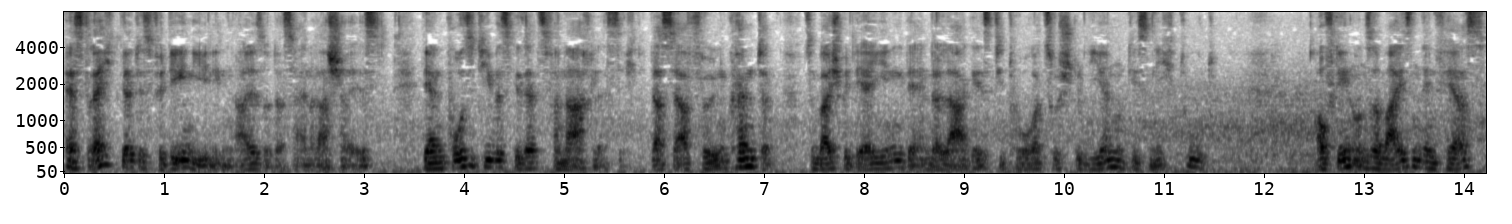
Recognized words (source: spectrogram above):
Erst recht gilt es für denjenigen also, dass er ein Rascher ist, der ein positives Gesetz vernachlässigt, das er erfüllen könnte. Zum Beispiel derjenige, der in der Lage ist, die Tora zu studieren und dies nicht tut auf den unsere Weisen den Vers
